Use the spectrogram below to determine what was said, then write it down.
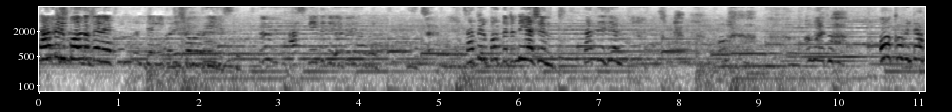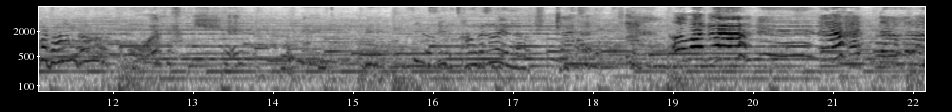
তাড়াতাড়ি বলতে দেরে ডেলিভারি সময় হয়ে গেছে। আজকে ডেলিভারি হবে। সাথের পদ্মাটা নিয়ে আসেন। তাতে যান। ও মাই গড ও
